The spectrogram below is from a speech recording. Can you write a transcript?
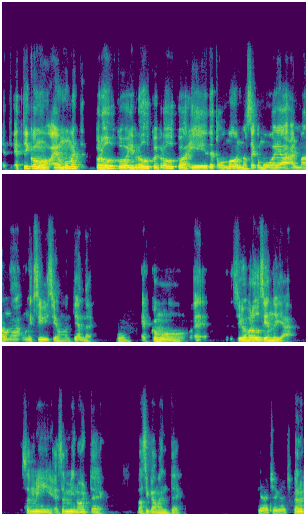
est- estoy como en un momento, produzco y produzco y produzco y de todos modos no sé cómo voy a armar una, una exhibición, ¿me entiendes? Mm. es como, eh, sigo produciendo y ya. Ese es mi, ese es mi norte, básicamente. Gacho, gacho. Pero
